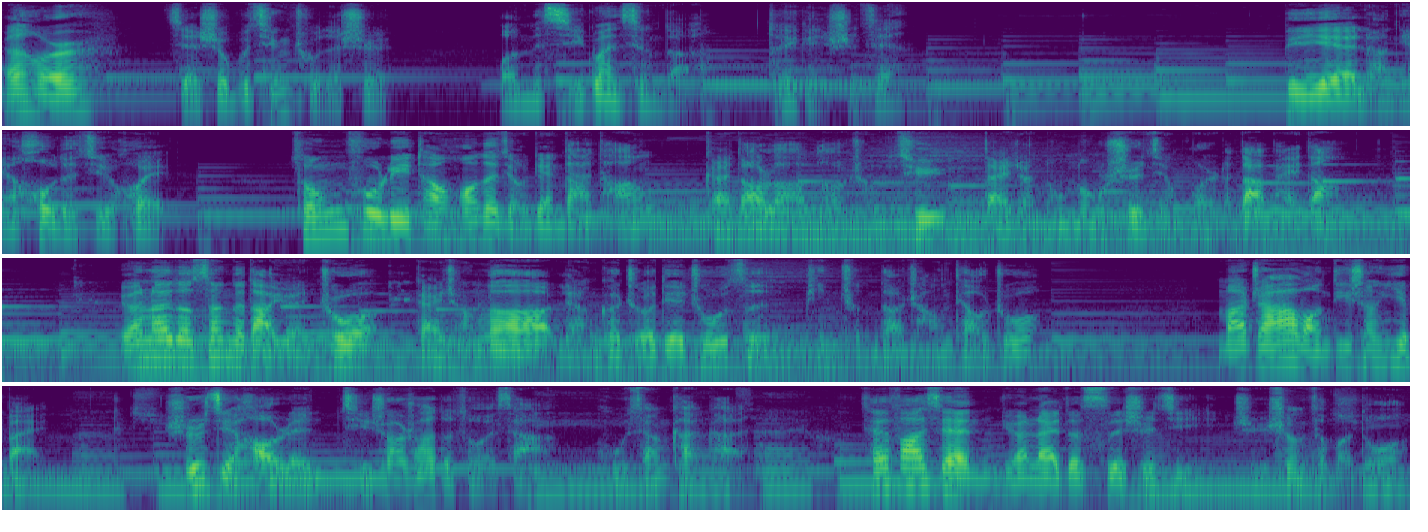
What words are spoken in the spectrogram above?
然而，解释不清楚的是，我们习惯性的推给时间。毕业两年后的聚会，从富丽堂皇的酒店大堂改到了老城区带着浓浓市井味的大排档。原来的三个大圆桌改成了两个折叠桌子拼成的长条桌，马扎往地上一摆，十几号人齐刷刷地坐下，互相看看，才发现原来的四十几只剩这么多。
